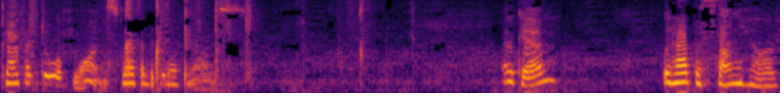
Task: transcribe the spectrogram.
Clarify the two of wands. Clarify the two of wands. Okay. We have the sun here.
